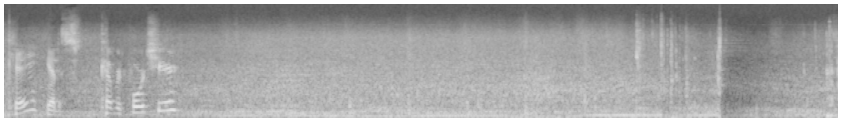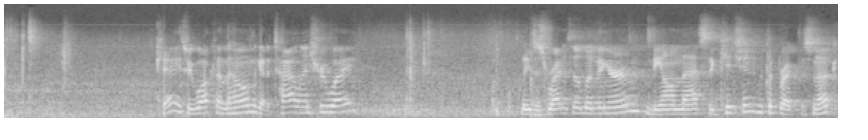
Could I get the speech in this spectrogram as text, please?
Okay, got a covered porch here. Okay, as we walk in the home, we got a tile entryway. Leads us right into the living room. Beyond that's the kitchen with the breakfast nook.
